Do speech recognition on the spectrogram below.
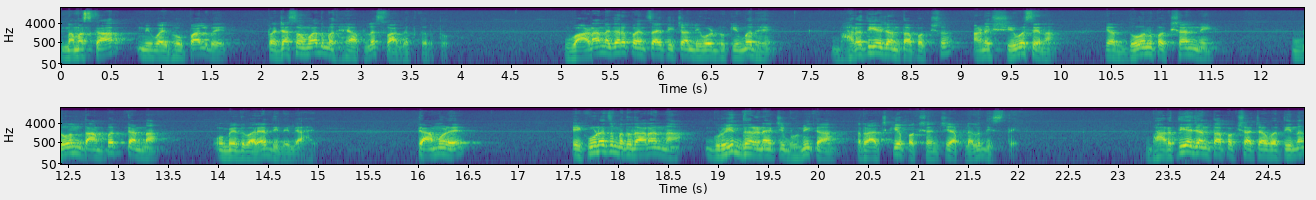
नमस्कार मी वैभव पालवे. प्रजासंवादमध्ये आपलं स्वागत करतो. वाडा नगरपंचायतीच्या निवडणुकीमध्ये भारतीय जनता पक्ष आणि शिवसेना या दोन पक्षांनी दोन दाम्पत्यांना उमेदवाऱ्या दिलेल्या आहेत. त्यामुळे एकूणच मतदारांना गृहीत धरण्याची भूमिका राजकीय पक्षांची आपल्याला दिसते. भारतीय जनता पक्षाच्या वतीनं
